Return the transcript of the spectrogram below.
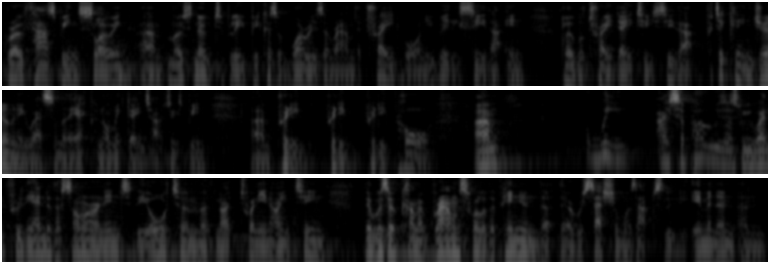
growth has been slowing, um, most notably because of worries around the trade war. And you really see that in global trade data. You see that particularly in Germany, where some of the economic data actually has been um, pretty, pretty, pretty poor. Um, we I suppose as we went through the end of the summer and into the autumn of 2019, there was a kind of groundswell of opinion that the recession was absolutely imminent and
